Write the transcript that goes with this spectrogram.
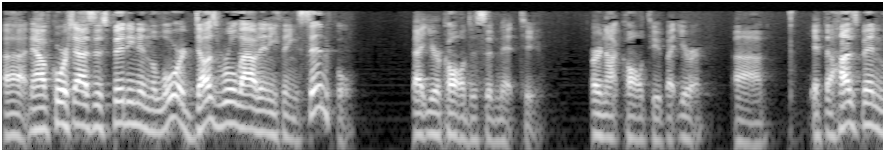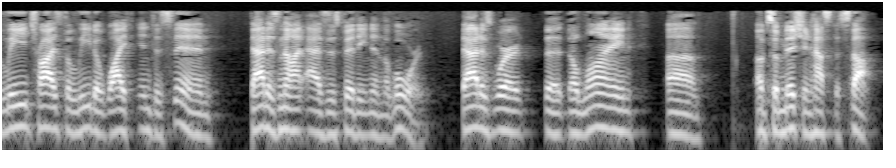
Uh, now, of course, as is fitting in the Lord, does rule out anything sinful that you're called to submit to, or not called to, but you're. Uh, if the husband lead tries to lead a wife into sin, that is not as is fitting in the Lord. That is where the the line uh, of submission has to stop.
